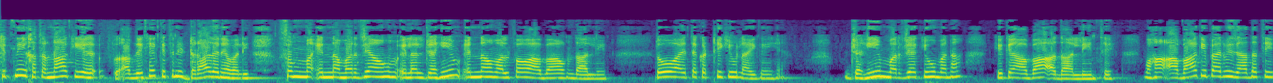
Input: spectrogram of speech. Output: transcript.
کتنی خطرناک یہ، آپ دیکھیں، کتنی ڈرا دینے والی۔ سم ان مرجیا الجہیم ان الفا آبا دالین دو آیتیں کٹھی کیوں لائی گئی ہیں؟ جہیم مرجع کیوں بنا؟ کیونکہ آبا ادالین تھے۔ وہاں آبا کی پیروی زیادہ تھی،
